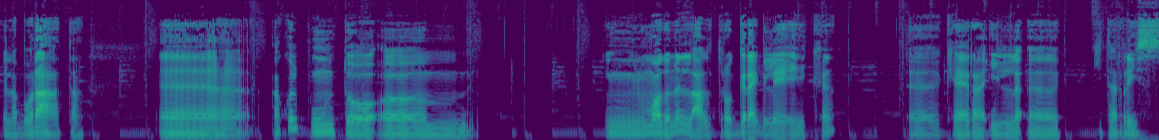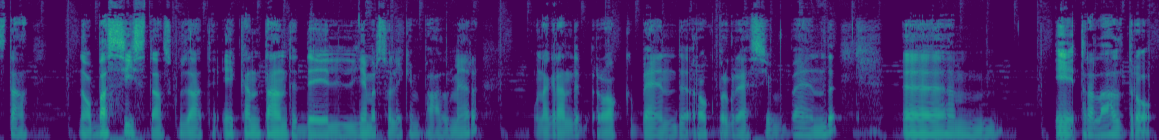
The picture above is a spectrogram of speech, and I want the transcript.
elaborata. Eh, a quel punto, ehm, in un modo o nell'altro, Greg Lake, eh, che era il eh, chitarrista, no, bassista, scusate, e cantante degli Emerson Lake Palmer, una grande rock band, rock progressive band, ehm, e tra l'altro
